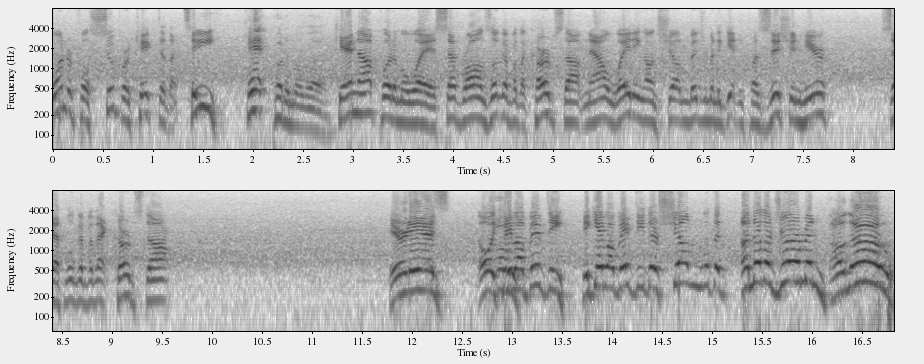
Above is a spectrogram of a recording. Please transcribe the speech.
wonderful super kick to the teeth. Can't put him away. Cannot put him away. As Seth Rollins looking for the curb stomp now, waiting on Shelton Benjamin to get in position here. Seth looking for that curb stomp. Here it is. Oh, he came Oh. up empty. He came up empty. There's Shelton with a, another German. Oh no!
